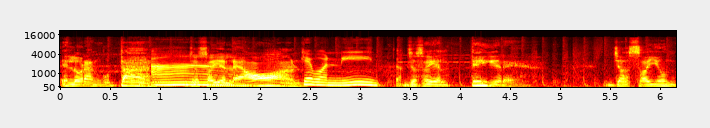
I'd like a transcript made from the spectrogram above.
El orangután. Ah, yo soy el león. Qué bonito. Yo soy el tigre. Yo soy un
